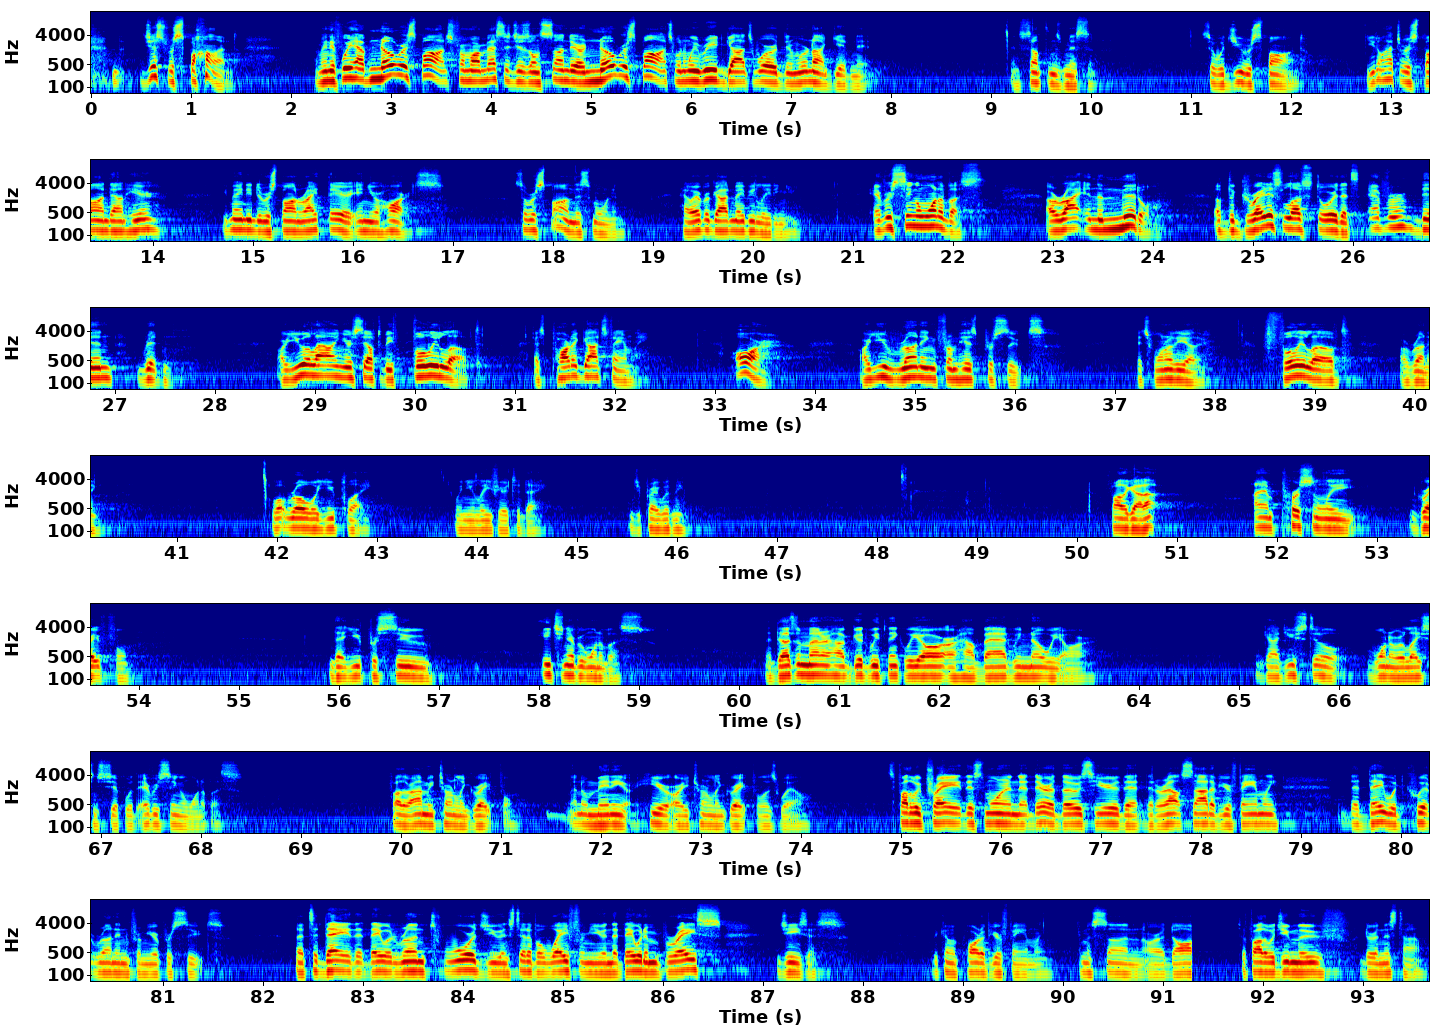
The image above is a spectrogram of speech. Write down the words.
just respond. I mean, if we have no response from our messages on Sunday or no response when we read God's word, then we're not getting it. And something's missing. So would you respond? You don't have to respond down here. You may need to respond right there in your hearts. So respond this morning, however God may be leading you. Every single one of us are right in the middle of the greatest love story that's ever been written. Are you allowing yourself to be fully loved as part of God's family? Or are you running from his pursuits? It's one or the other. Fully loved or running. What role will you play when you leave here today? Would you pray with me? Father God, I, I am personally grateful that you pursue each and every one of us. It doesn't matter how good we think we are or how bad we know we are. God, you still want a relationship with every single one of us. Father, I'm eternally grateful. I know many here are eternally grateful as well. So, Father, we pray this morning that there are those here that, that are outside of your family, that they would quit running from your pursuits. That today that they would run towards you instead of away from you, and that they would embrace Jesus, become a part of your family, become a son or a daughter. So, Father, would you move during this time?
